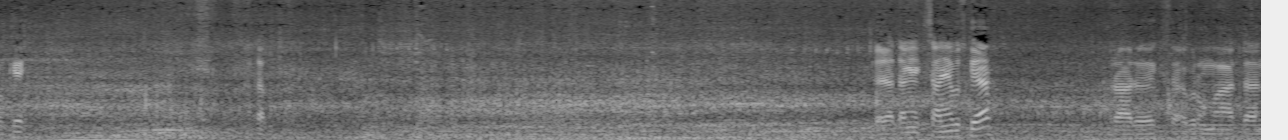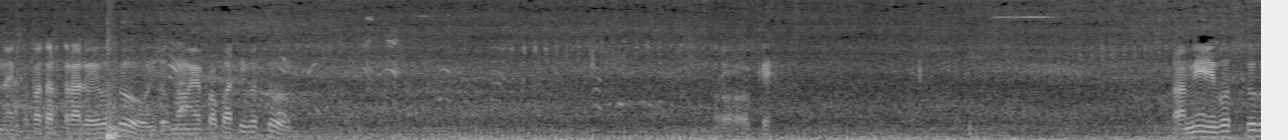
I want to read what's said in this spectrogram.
Oke. Mantap. Sudah datang eksanya bosku ya. Terado eksa bermuatan ekskavator terado ya bosku untuk mengevakuasi bosku. Oke. Rame ini bosku.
